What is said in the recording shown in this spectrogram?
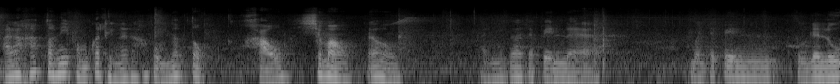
เอาละครับ ตอนนี้ผมก็ถึงแล้วนะครับผมน้ำตก เขาชะเมานะครับผม อันนี้ก็จะเป็นเอ่อเหมือนจะเป็นศูนย์เรียนรู้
